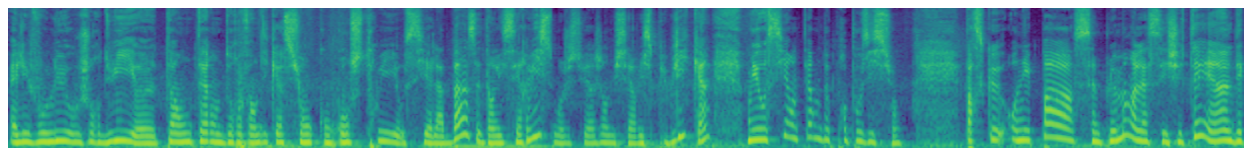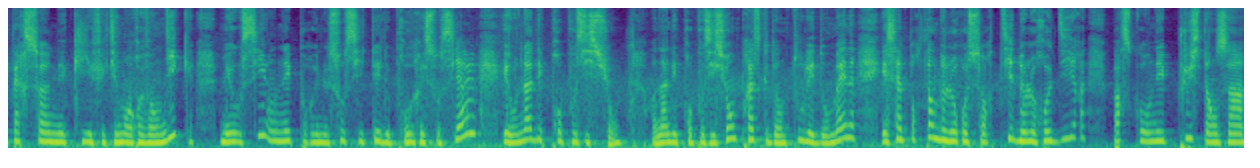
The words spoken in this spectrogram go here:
elle évolue aujourd'hui euh, tant en termes de revendications qu'on construit aussi à la base dans les services. Moi, je suis agent du service public, hein, mais aussi en termes de propositions, parce que on n'est pas simplement à la CGT hein, des personnes qui effectivement revendiquent, mais aussi on est pour une société de progrès social et on a des propositions. On a des propositions presque dans tous les domaines, et c'est important de le ressortir, de le redire parce qu'on est plus dans un,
